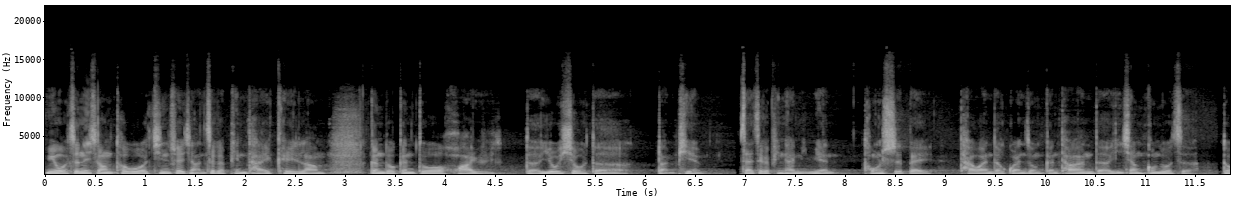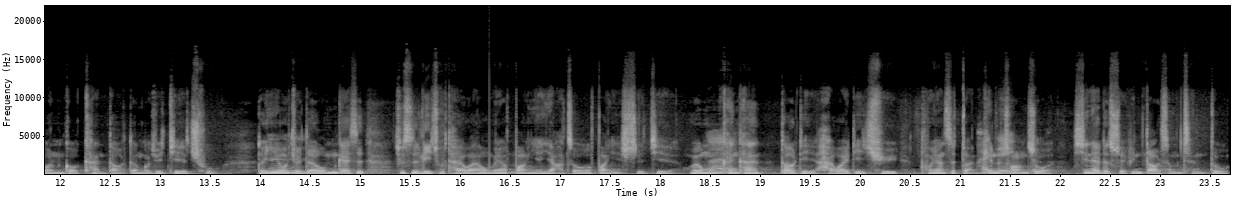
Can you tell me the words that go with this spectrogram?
因为我真的希望透过金穗奖这个平台，可以让更多更多华语的优秀的短片，在这个平台里面同时被台湾的观众跟台湾的影像工作者都能够看到，都能够去接触。对，因为我觉得我们应该是就是立足台湾，我们要放眼亚洲，放眼世界，因为我们看看到底海外地区同样是短片的创作，现在的水平到什么程度？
